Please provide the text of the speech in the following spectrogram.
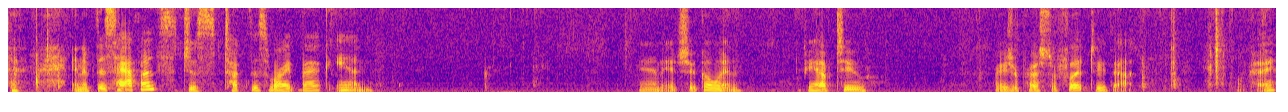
and if this happens, just tuck this right back in. And it should go in. If you have to raise your presser foot, do that. Okay.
